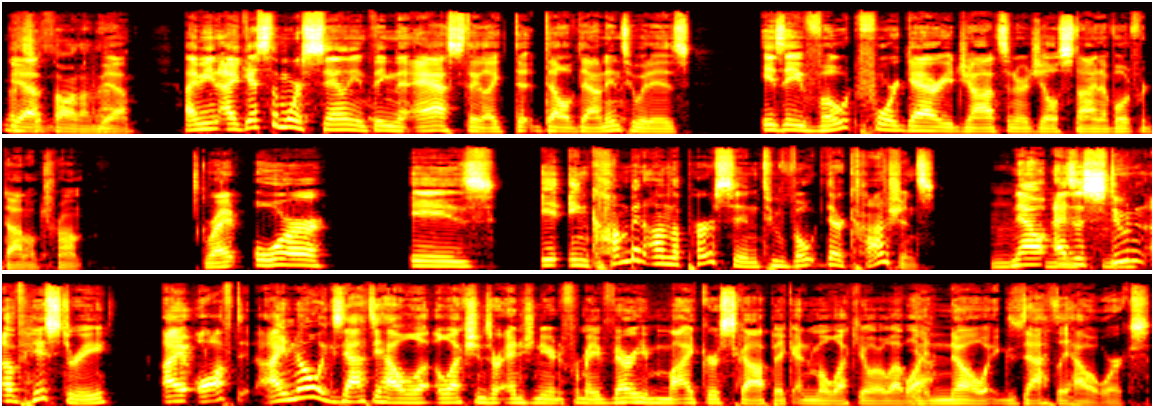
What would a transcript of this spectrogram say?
That's yeah, the thought on that. Yeah. I mean, I guess the more salient thing to ask, to like d- delve down into it is, is a vote for Gary Johnson or Jill Stein a vote for Donald Trump, right? Or is it incumbent on the person to vote their conscience? Now, as a mm-hmm. student of history, I often I know exactly how elections are engineered from a very microscopic and molecular level. I know exactly how it works,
